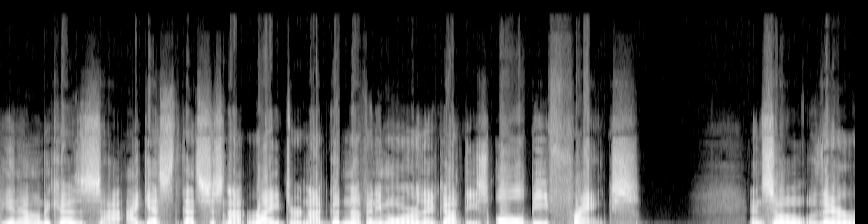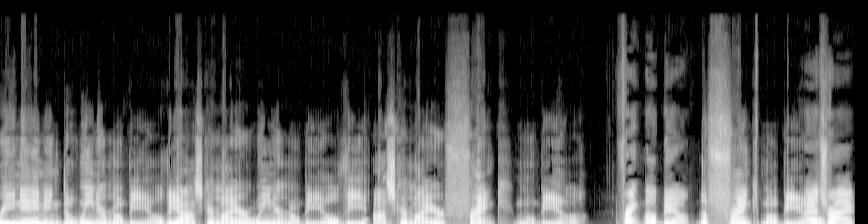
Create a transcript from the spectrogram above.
you know, because I, I guess that's just not right or not good enough anymore. They've got these all beef Franks. And so they're renaming the Wienermobile, the Oscar Mayer Wienermobile, the Oscar Mayer Frank Mobile, Frank Mobile. the Frank Mobile. That's right.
